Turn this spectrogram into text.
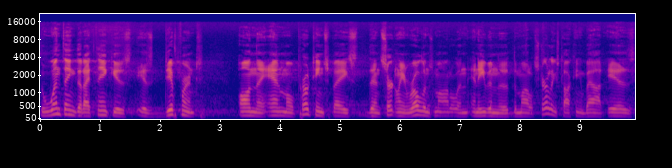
the one thing that I think is, is different on the animal protein space than certainly in Roland's model and, and even the, the model Sterling's talking about is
